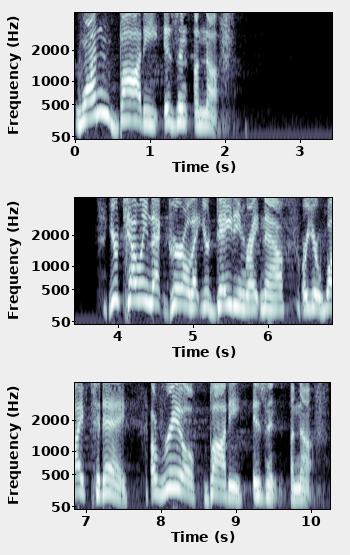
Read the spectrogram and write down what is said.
one body isn't enough. You're telling that girl that you're dating right now, or your wife today, a real body isn't enough.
